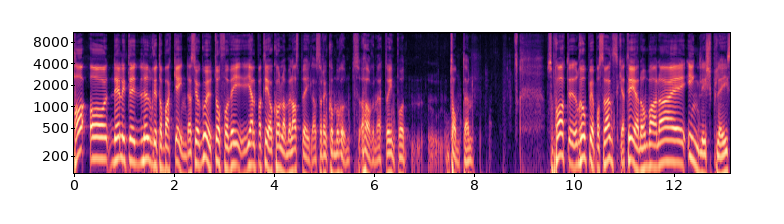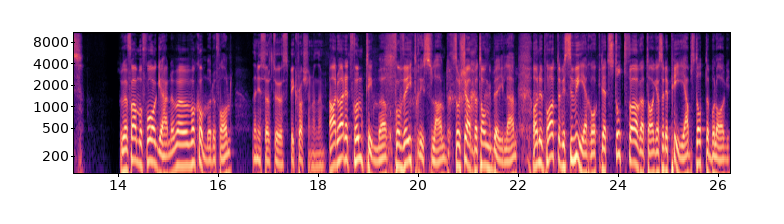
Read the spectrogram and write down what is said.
Ja, och det är lite lurigt att backa in det så jag går ut och får vi hjälpa till att kolla med lastbilen så den kommer runt hörnet och in på tomten. Så pratar, ropar jag på svenska till henne och hon bara nej, English please. Så går jag fram och frågar henne, var, var kommer du ifrån? Then you start to speak Russian with them. Ja, du hade ett fruntimmer från Vitryssland som kör betongbilen. Och nu pratar vi Sverok, det är ett stort företag, alltså det är Peabs dotterbolag.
